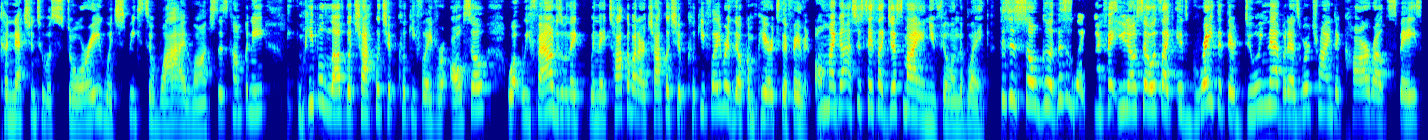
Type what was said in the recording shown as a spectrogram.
connection to a story, which speaks to why I launched this company. People love the chocolate chip cookie flavor also what we found is when they when they talk about our chocolate chip cookie flavor, they'll compare it to their favorite. Oh my gosh, this tastes like just mine. And you fill in the blank. This is so good. This is like my favorite. You know, so it's like it's great that they're doing that. But as we're trying to carve out space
